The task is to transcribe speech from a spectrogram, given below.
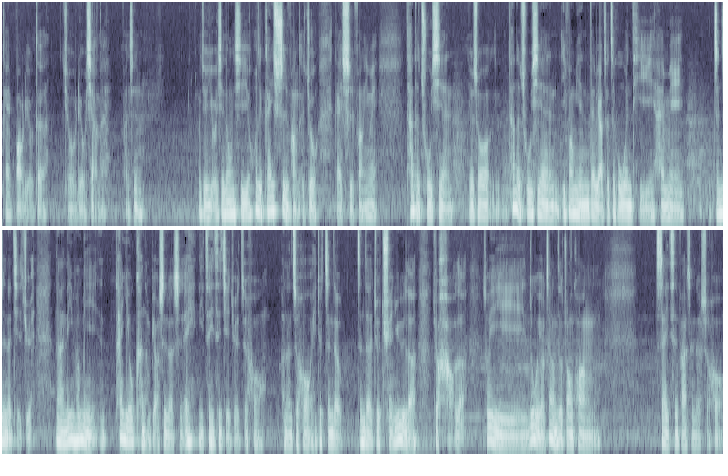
该保留的就留下来，反正。我觉得有一些东西，或者该释放的就该释放，因为它的出现，有时候它的出现，一方面代表着这个问题还没真正的解决，那另一方面，它也有可能表示的是，哎，你这一次解决之后，可能之后，哎，就真的真的就痊愈了，就好了。所以，如果有这样的状况再一次发生的时候，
